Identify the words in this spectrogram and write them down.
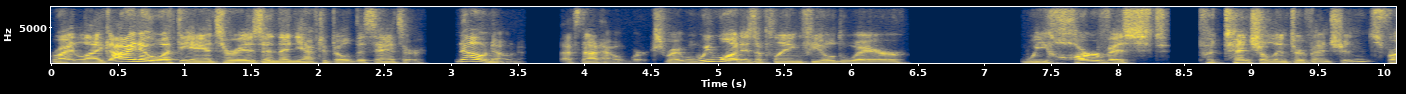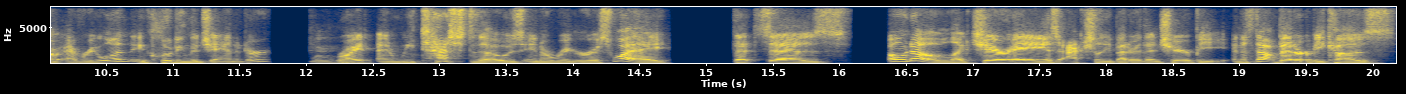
right? Like, I know what the answer is, and then you have to build this answer. No, no, no. That's not how it works, right? What we want is a playing field where we harvest potential interventions from everyone, including the janitor, mm-hmm. right? And we test those in a rigorous way that says, oh no, like chair A is actually better than chair B. And it's not better because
